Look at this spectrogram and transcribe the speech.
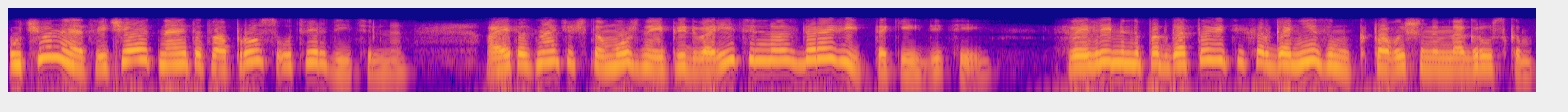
Ученые отвечают на этот вопрос утвердительно, а это значит, что можно и предварительно оздоровить таких детей, своевременно подготовить их организм к повышенным нагрузкам,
